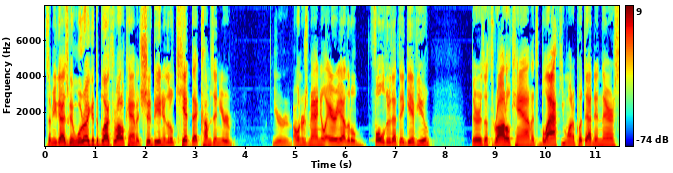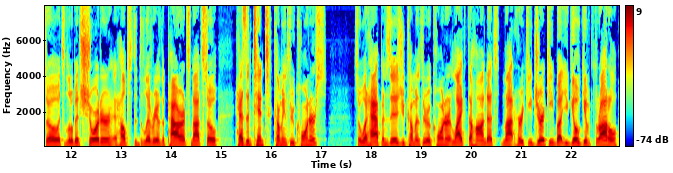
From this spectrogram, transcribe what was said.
Some of you guys are going, where do I get the black throttle cam? It should be in your little kit that comes in your your owner's manual area, a little folder that they give you. There's a throttle cam. It's black. You want to put that in there so it's a little bit shorter. It helps the delivery of the power. It's not so hesitant coming through corners. So what happens is you come in through a corner like the Honda. It's not herky jerky, but you go give it throttle,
